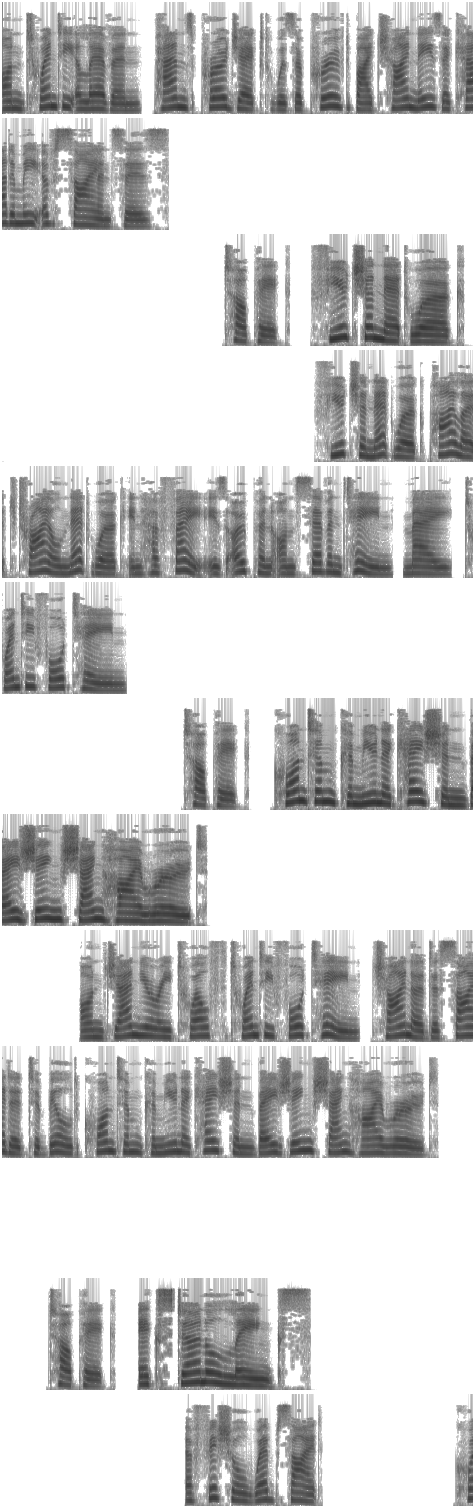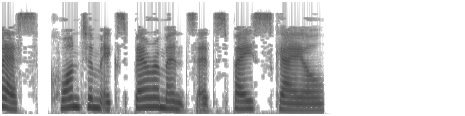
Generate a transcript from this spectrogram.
On 2011, PAN's project was approved by Chinese Academy of Sciences. Future Network. Future Network pilot trial network in Hefei is open on 17 May 2014. Topic: Quantum communication Beijing-Shanghai route. On January 12, 2014, China decided to build quantum communication Beijing-Shanghai route. External links. Official website QUESS – Quantum experiments at space scale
